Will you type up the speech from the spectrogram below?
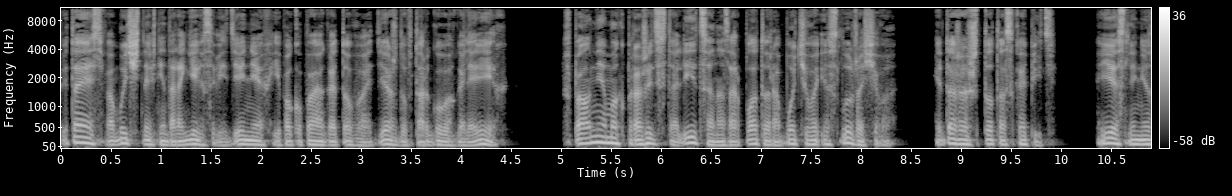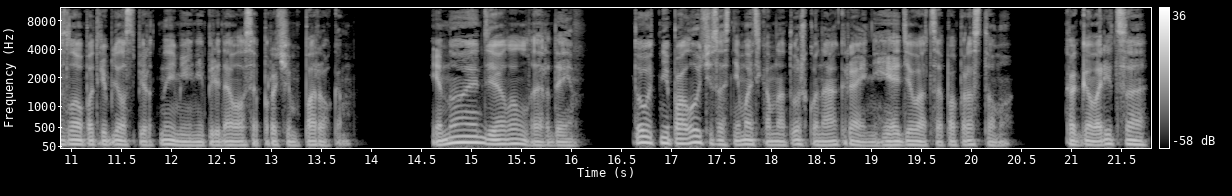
питаясь в обычных недорогих заведениях и покупая готовую одежду в торговых галереях, вполне мог прожить в столице на зарплату рабочего и служащего и даже что-то скопить, если не злоупотреблял спиртными и не передавался прочим порокам. Иное дело Лерды. Тут не получится снимать комнатушку на окраине и одеваться по-простому. Как говорится,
